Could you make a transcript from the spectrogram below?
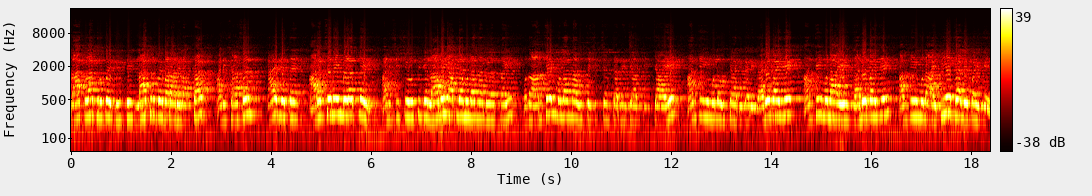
लाख लाख रुपये दीड दीड लाख रुपये भरावे लागतात. आणि शासन काय देतंय? आरक्षणही मिळत नाही आणि शिष्यवृत्तीचे लाभही आपल्या मुलांना मिळत नाही. म्हणून आमच्याही मुलांना उच्च शिक्षण करण्याची आमची इच्छा आहे. आमचीही मुलं उच्च अधिकारी झाले पाहिजे. आमचीही मुलं आय एस झाले पाहिजे. आमचीही मुलं आय पी एस झाले पाहिजे.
